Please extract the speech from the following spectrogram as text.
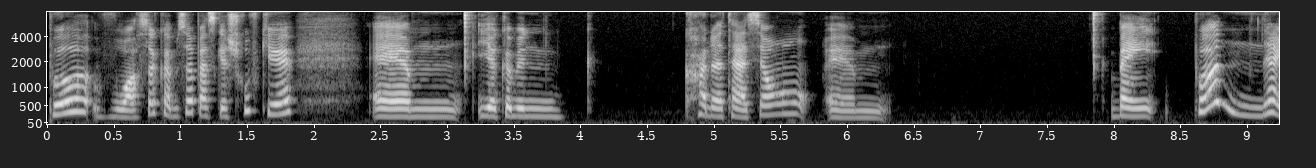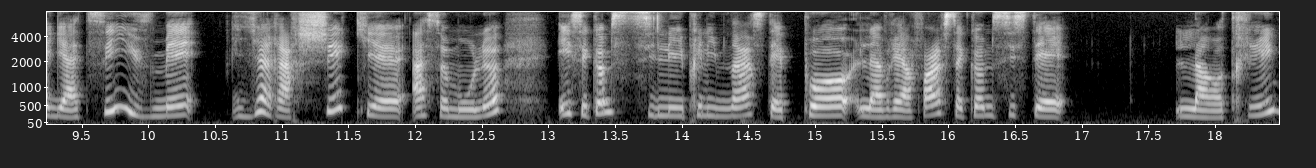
pas voir ça comme ça parce que je trouve que il y a comme une connotation ben pas négative, mais hiérarchique euh, à ce mot-là. Et c'est comme si les préliminaires, c'était pas la vraie affaire. C'était comme si c'était l'entrée.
